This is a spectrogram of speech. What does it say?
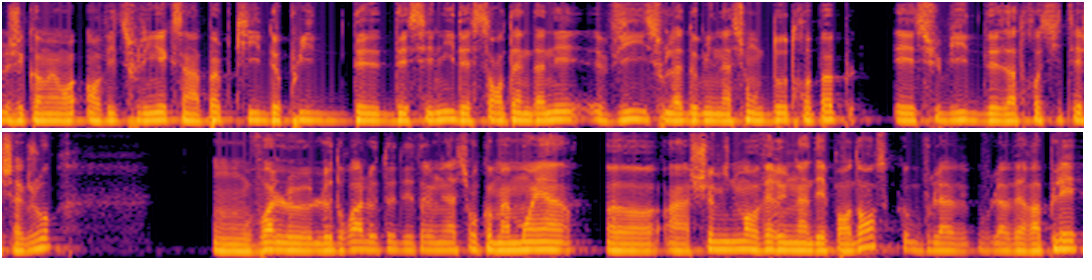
J'ai quand même envie de souligner que c'est un peuple qui, depuis des décennies, des centaines d'années, vit sous la domination d'autres peuples et subit des atrocités chaque jour. On voit le, droit à l'autodétermination comme un moyen, euh, un cheminement vers une indépendance. Comme vous l'avez rappelé,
